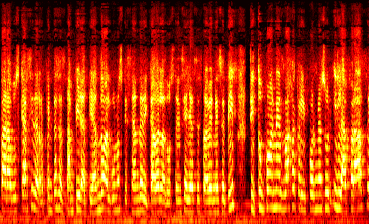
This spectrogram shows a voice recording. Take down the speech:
para buscar si de repente se están pirateando, algunos que se han dedicado a la docencia ya se saben ese tip. Si tú pones Baja California Sur y la frase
